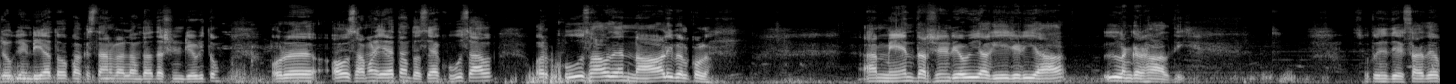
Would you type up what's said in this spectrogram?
ਜੋ ਕਿ ਇੰਡੀਆ ਤੋਂ ਪਾਕਿਸਤਾਨ ਵੱਲ ਆਉਂਦਾ ਦਰਸ਼ਨ ਡਿਊਟੀ ਤੋਂ। ਔਰ ਉਹ ਸਾਹਮਣੇ ਇਹ ਤੁਹਾਨੂੰ ਦੱਸਿਆ ਖੂਹ ਸਾਹਿਬ, ਔਰ ਖੂਹ ਸਾਹਿਬ ਦੇ ਨਾਲ ਹੀ ਬਿਲਕੁਲ ਆ ਮੇਨ ਦਰਸ਼ਨ ਡਿਊਟੀ ਆ ਗਈ ਜਿਹੜੀ ਆ ਲੰਗਰ ਹਾਲ ਦੀ। ਸੋ ਤੁਸੀਂ ਦੇਖ ਸਕਦੇ ਹੋ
